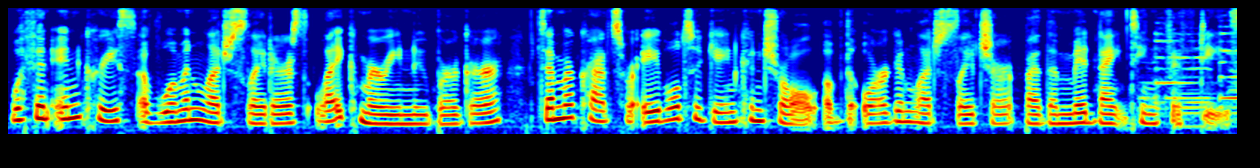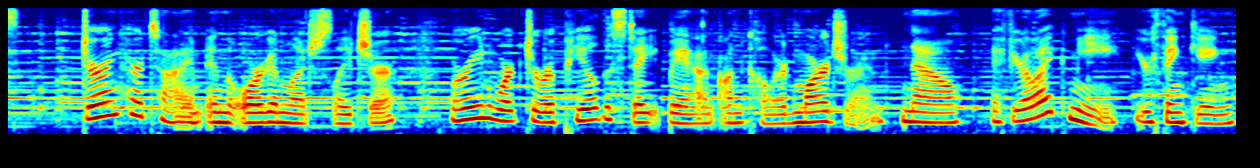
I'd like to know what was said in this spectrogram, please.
With an increase of women legislators like Maurine Neuberger, Democrats were able to gain control of the Oregon legislature by the mid 1950s. During her time in the Oregon legislature, Maurine worked to repeal the state ban on colored margarine. Now, if you're like me, you're thinking,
